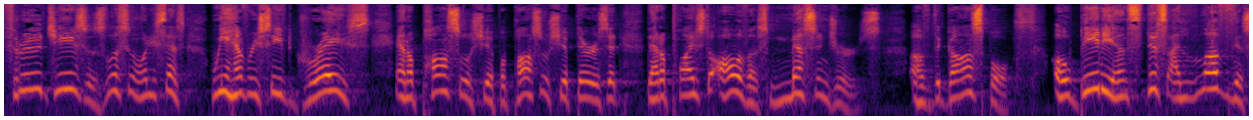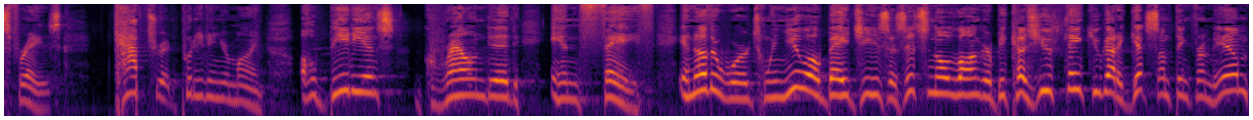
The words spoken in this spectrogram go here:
through Jesus. Listen what he says. We have received grace and apostleship. Apostleship there is that that applies to all of us, messengers of the gospel. Obedience, this I love this phrase. Capture it, put it in your mind. Obedience grounded in faith. In other words, when you obey Jesus, it's no longer because you think you got to get something from Him,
